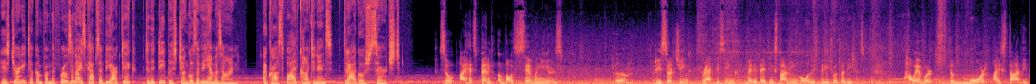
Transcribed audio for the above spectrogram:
His journey took him from the frozen ice caps of the Arctic to the deepest jungles of the Amazon. Across five continents, Dragos searched. So I had spent about seven years um, researching, practicing, meditating, studying all these spiritual traditions. However, the more I studied,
